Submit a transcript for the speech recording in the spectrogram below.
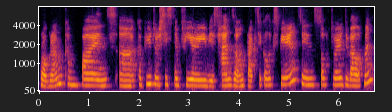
program, combines uh, computer system theory with hands-on practical experience in software development.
